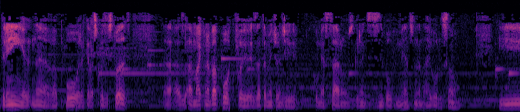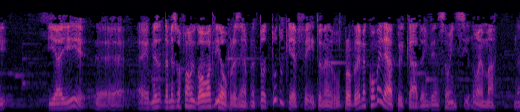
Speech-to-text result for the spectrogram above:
trem, né? Vapor, aquelas coisas todas. A, a- a máquina a vapor, que foi exatamente onde começaram os grandes desenvolvimentos né? na Revolução. E, e aí, é, é mes- da mesma forma, igual o avião, por exemplo. Né? Tudo que é feito, né? o problema é como ele é aplicado. A invenção em si não é má. Né?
